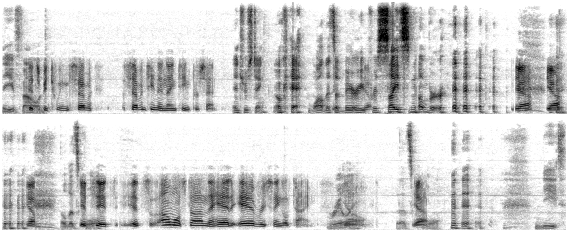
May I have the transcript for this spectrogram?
that you found? It's between seven, 17 and nineteen percent. Interesting. Okay. Wow, that's a very Yep. precise number. Yeah, yeah, yep. Oh, that's cool. It's it's it's almost on the head every single time. really. You know, That's Yeah. cool. Neat.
